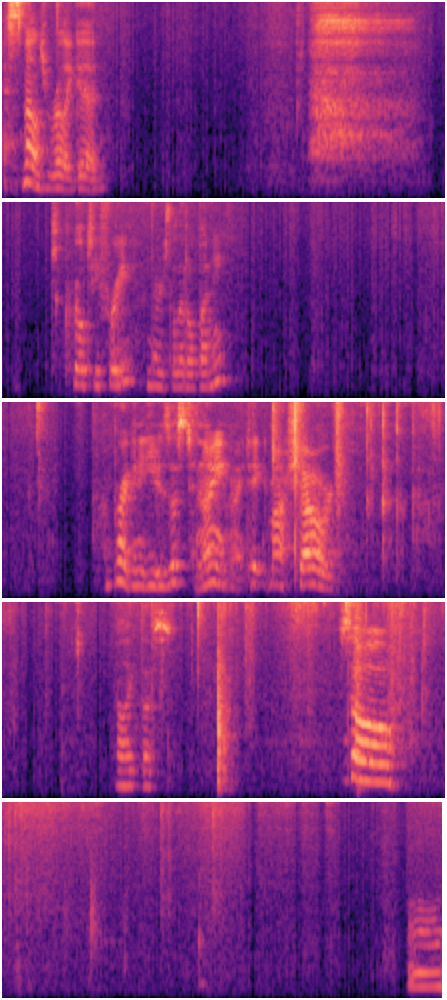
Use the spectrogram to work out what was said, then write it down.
It smells really good. Cruelty free. There's a little bunny. I'm probably going to use this tonight when I take my shower. I like this. So, mm,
